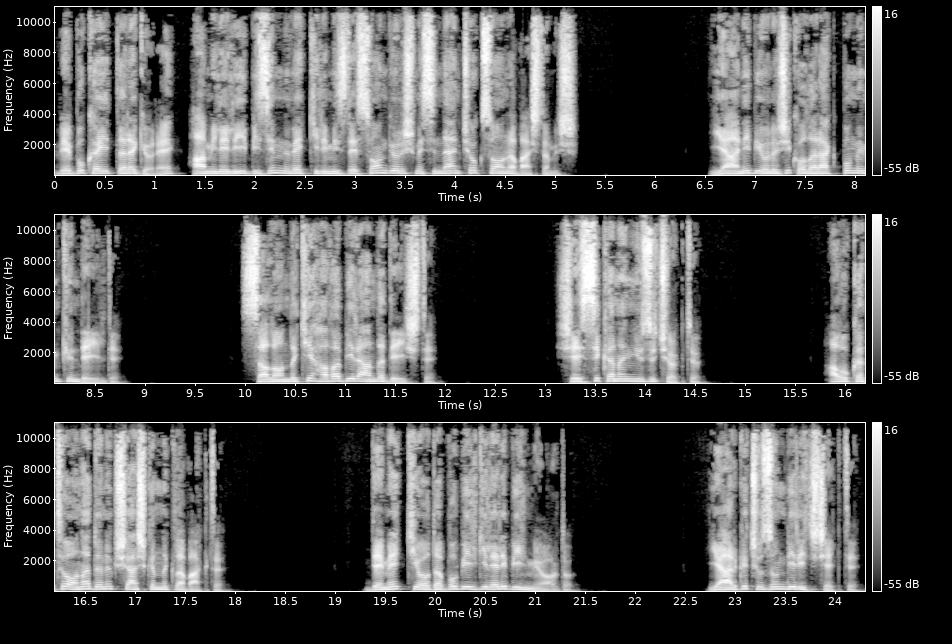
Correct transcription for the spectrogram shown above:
Ve bu kayıtlara göre, hamileliği bizim müvekkilimizle son görüşmesinden çok sonra başlamış. Yani biyolojik olarak bu mümkün değildi. Salondaki hava bir anda değişti. Jessica'nın yüzü çöktü. Avukatı ona dönüp şaşkınlıkla baktı. Demek ki o da bu bilgileri bilmiyordu. Yargıç uzun bir iç çekti.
